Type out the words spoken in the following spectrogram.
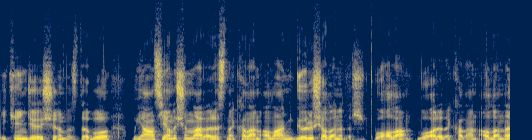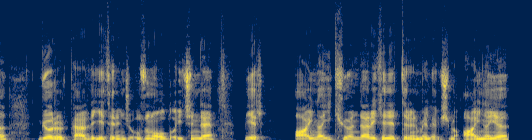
İkinci ışığımız da bu. Bu yansıyan ışınlar arasında kalan alan görüş alanıdır. Bu alan, bu arada kalan alanı görür. Perde yeterince uzun olduğu için de bir, ayna iki yönde hareket ettirilmeli. Şimdi aynayı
